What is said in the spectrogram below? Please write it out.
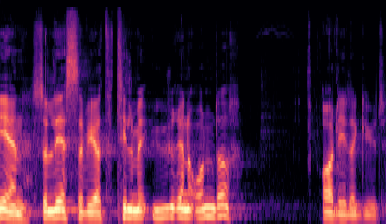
1 så leser vi at til og med urene ånder adlyder Gud.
